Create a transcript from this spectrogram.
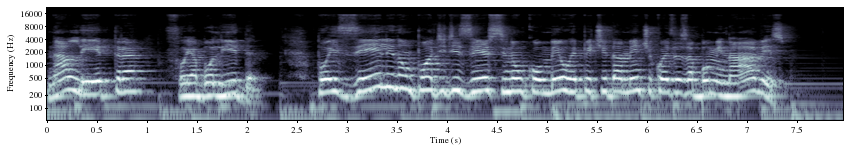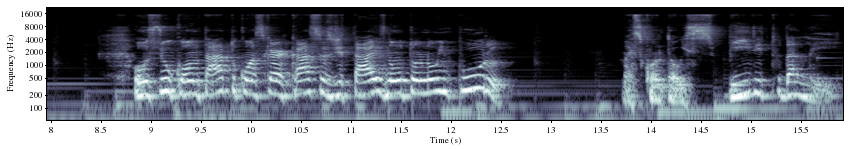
na letra, foi abolida. Pois ele não pode dizer se não comeu repetidamente coisas abomináveis ou se o contato com as carcaças de tais não o tornou impuro. Mas quanto ao espírito da lei,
